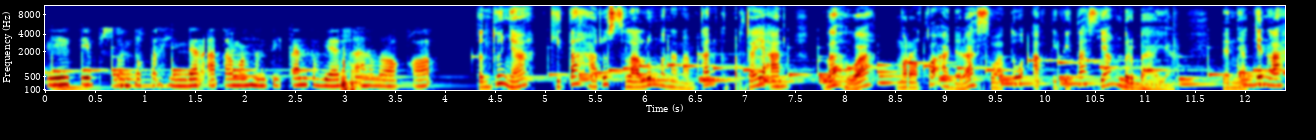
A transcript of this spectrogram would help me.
sih tips untuk terhindar atau menghentikan kebiasaan merokok? Tentunya, kita harus selalu menanamkan kepercayaan bahwa merokok adalah suatu aktivitas yang berbahaya. Dan yakinlah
